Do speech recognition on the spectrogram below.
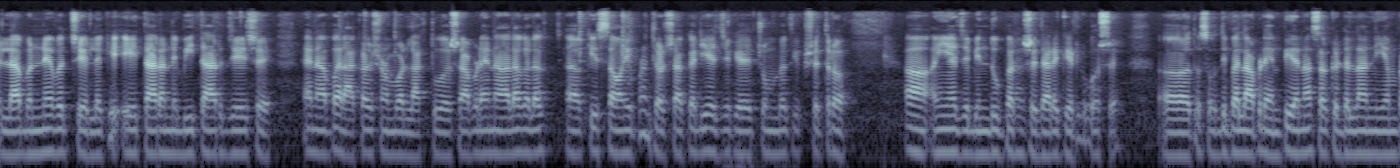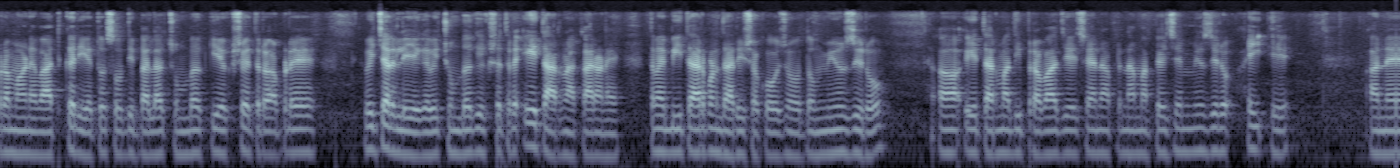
એટલે આ બંને વચ્ચે એટલે કે એ તાર અને બી તાર જે છે એના પર આકર્ષણ બળ લાગતું હશે. આપણે એના અલગ અલગ કિસ્સાઓની પણ ચર્ચા કરીએ છીએ કે ચુંબકીય ક્ષેત્ર અહીંયા જે બિંદુ પર હશે ત્યારે કેટલું હશે? તો સૌથી પહેલાં આપણે એમ્પિયરના સર્કિટલના નિયમ પ્રમાણે વાત કરીએ તો સૌથી પહેલાં ચુંબકીય ક્ષેત્ર આપણે વિચારી લઈએ કે ભાઈ ચુંબકીય ક્ષેત્ર એ તારના કારણે તમે બી તાર પણ ધારી શકો છો. તો મ્યુ ઝીરો એ તારમાંથી પ્રવાહ જે છે એને આપણે નામ આપીએ છીએ મ્યુ ઝીરો આઈ એ અને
